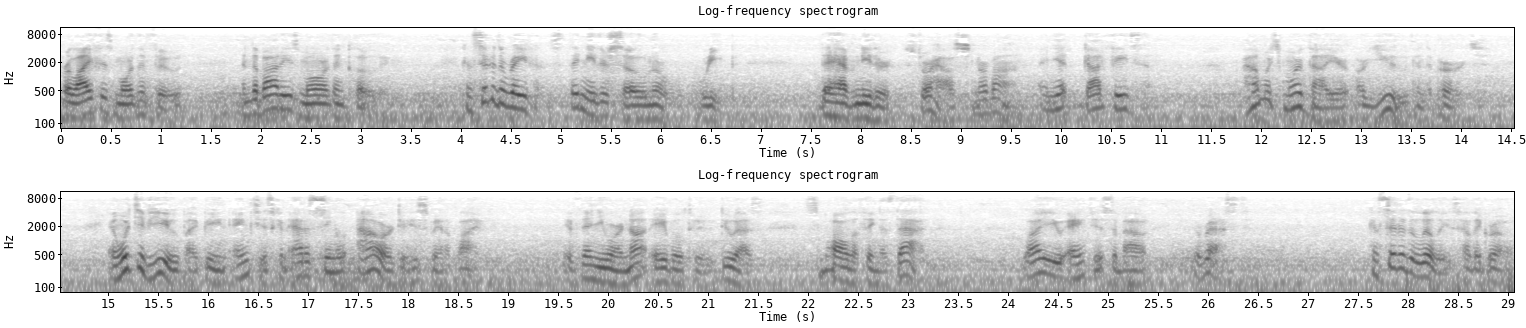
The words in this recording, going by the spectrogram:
For life is more than food, and the body is more than clothing. Consider the ravens. They neither sow nor reap. They have neither storehouse nor barn, and yet God feeds them. How much more value are you than the birds? And which of you, by being anxious, can add a single hour to his span of life? If then you are not able to do as small a thing as that, why are you anxious about the rest? Consider the lilies, how they grow.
